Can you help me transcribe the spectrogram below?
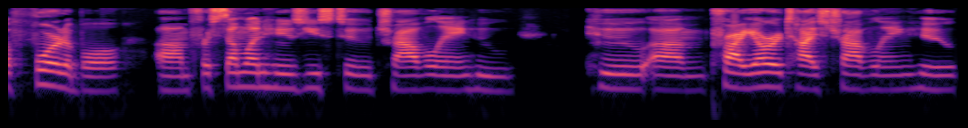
affordable um, for someone who's used to traveling, who who um, prioritize traveling, who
